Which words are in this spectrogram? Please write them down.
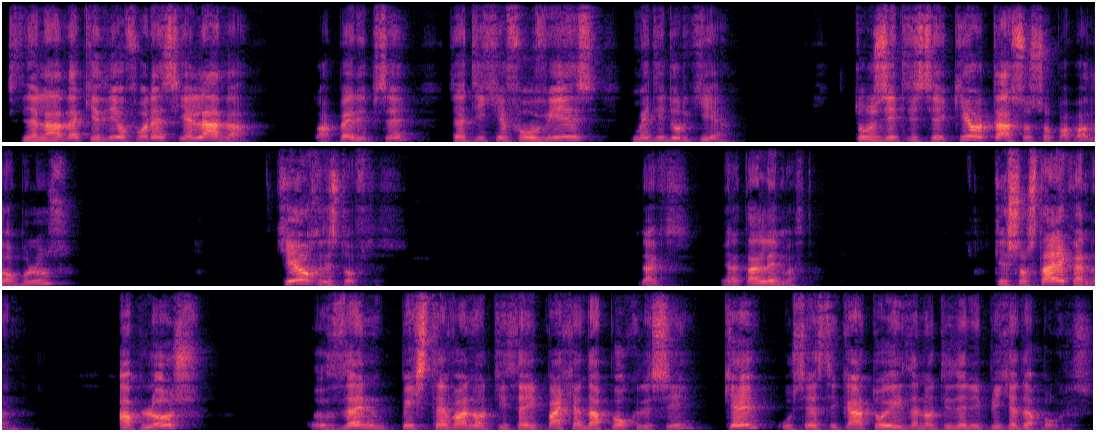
στην Ελλάδα και δύο φορές η Ελλάδα το απέρριψε γιατί είχε φοβίες με την Τουρκία. Το ζήτησε και ο Τάσος ο Παπαδόπουλος και ο Χριστόφιος. Εντάξει, για να τα λέμε αυτά. Και σωστά έκαναν. Απλώς δεν πίστευαν ότι θα υπάρχει ανταπόκριση και ουσιαστικά το είδαν ότι δεν υπήρχε ανταπόκριση.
